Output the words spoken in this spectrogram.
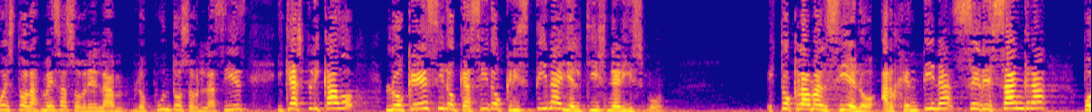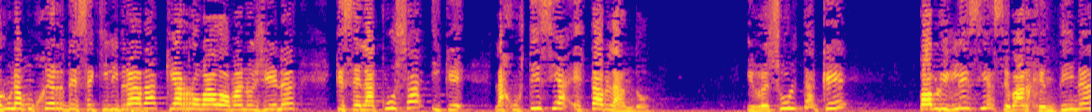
puesto las mesas sobre los puntos sobre las IES y que ha explicado lo que es y lo que ha sido Cristina y el kirchnerismo. Esto clama al cielo. Argentina se desangra por una mujer desequilibrada que ha robado a mano llena, que se la acusa y que la justicia está hablando. Y resulta que Pablo Iglesias se va a Argentina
